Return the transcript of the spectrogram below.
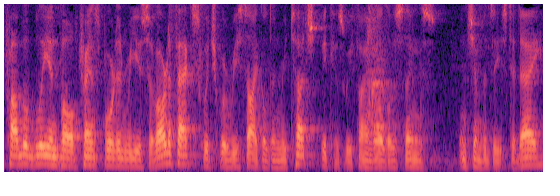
probably involved transport and reuse of artifacts, which were recycled and retouched because we find all those things in chimpanzees today.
